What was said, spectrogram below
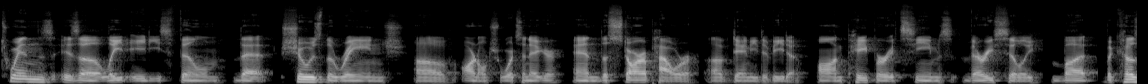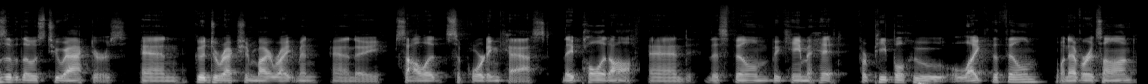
Twins is a late 80s film that shows the range of Arnold Schwarzenegger and the star power of Danny DeVito. On paper, it seems very silly, but because of those two actors and good direction by Reitman and a solid supporting cast, they pull it off, and this film became a hit. For people who like the film, whenever it's on,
